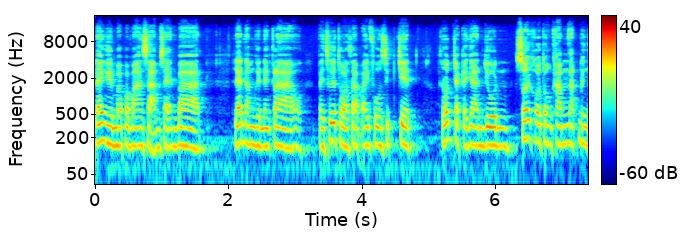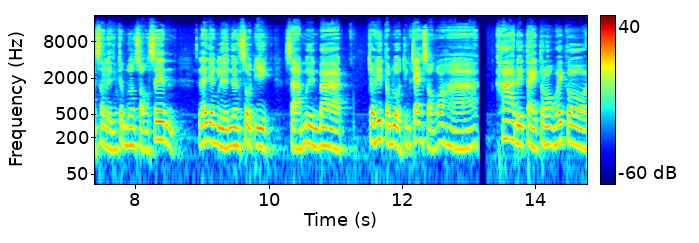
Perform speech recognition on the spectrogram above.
ได้เงินมาประมาณ 3 0 0แสนบาท และนำเงินดังกล่าว ไปซื้อโทรศัพท์ iPhone 17 รถจักรยานยนต์สร้อยคอทองคำหนักหนึ่งสลึงจำนวน 2 เส้น และยังเหลือเงินสดอีก 30,000 บาท เจ้าที่ตำรวจจึงแจ้ง2ข้อหาฆ่าโดยไตร่ตรองไว้ก่อน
